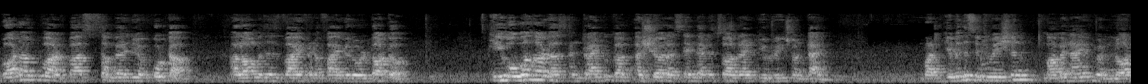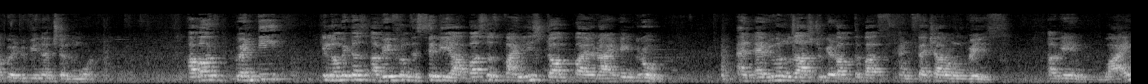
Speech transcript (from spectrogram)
got onto our bus somewhere near Kota along with his wife and a five year old daughter. He overheard us and tried to assure us, saying that it's all right, you'll reach on time. But given the situation, Mom and I were not going to be in a chill mode. About 20 kilometers away from the city, our bus was finally stopped by a rioting group, and everyone was asked to get off the bus and fetch our own ways. Again, why?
